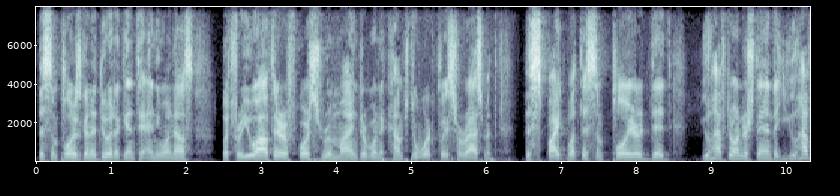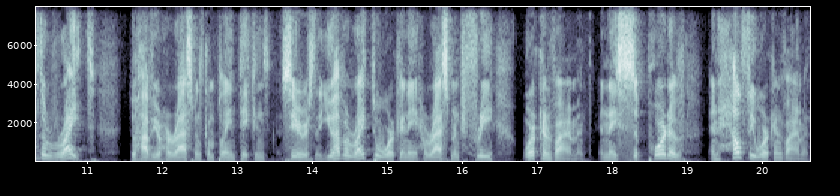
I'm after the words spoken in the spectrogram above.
this employer is going to do it again to anyone else. But for you out there, of course, reminder when it comes to workplace harassment, despite what this employer did, you have to understand that you have the right to have your harassment complaint taken seriously. You have a right to work in a harassment free work environment, in a supportive and healthy work environment.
